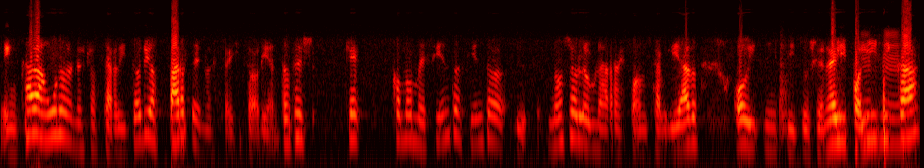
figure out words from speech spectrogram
en cada uno de nuestros territorios parte de nuestra historia. Entonces, ¿qué, ¿cómo me siento? Siento no solo una responsabilidad hoy institucional y política,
